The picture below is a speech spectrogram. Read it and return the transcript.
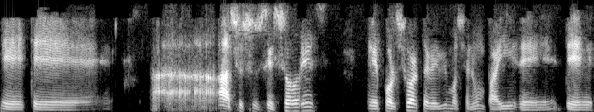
este, a, sus sucesores. Eh, por suerte vivimos en un país de,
